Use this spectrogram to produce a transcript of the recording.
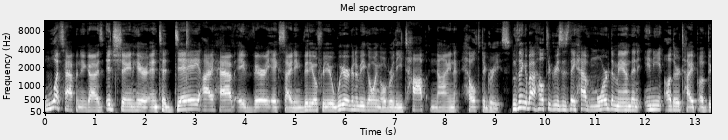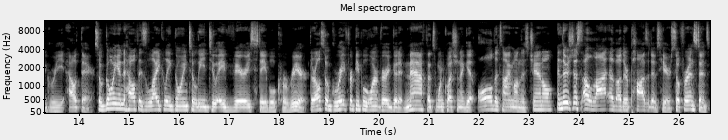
What's happening guys? It's Shane here and today I have a very exciting video for you. We are going to be going over the top nine health degrees. And the thing about health degrees is they have more demand than any other type of degree out there. So going into health is likely going to lead to a very stable career. They're also great for people who aren't very good at math. That's one question I get all the time on this channel. And there's just a lot of other positives here. So for instance,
